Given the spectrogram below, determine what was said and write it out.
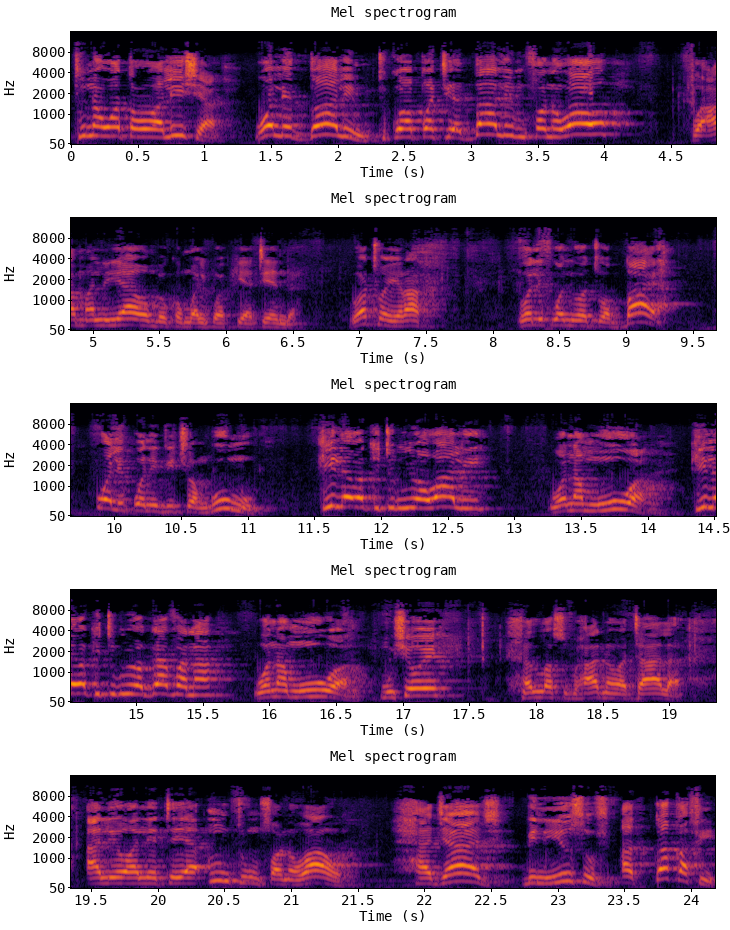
tunawatawalisha wale dhalim tukawapatia dhalim mfano wao kwa amali yao ambayo walikuwa kiatenda watu wa Iraq walikuwa ni watu wabaya walikuwa ni vichwa ngumu. Kila wakitumiwa wali wanamuua. Kila wakitumiwa gavana wanamuua. Mwishowe Allah subhanahu wa ta'ala aliwaletea mtu mfano wao Hajaj bin Yusuf at-Taqafi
